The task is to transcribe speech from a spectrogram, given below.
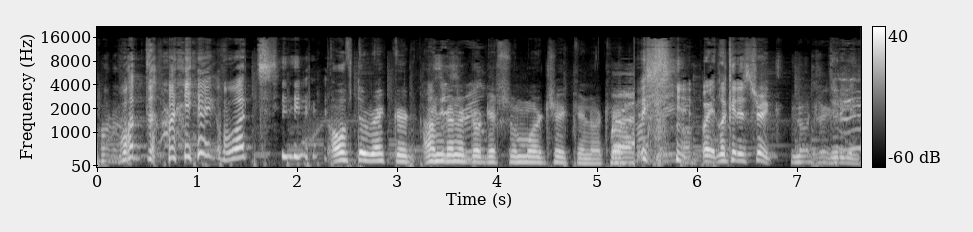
What the heck? What? Off the record, I'm gonna go get some more chicken, okay? Wait, look at his trick. No Do it again.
